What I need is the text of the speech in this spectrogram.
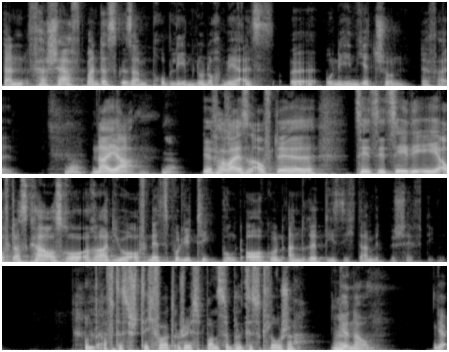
dann verschärft man das Gesamtproblem nur noch mehr als äh, ohnehin jetzt schon der Fall. Ja. Naja, ja. wir verweisen auf der ccc.de, auf das Chaosradio, auf netzpolitik.org und andere, die sich damit beschäftigen. Und auf das Stichwort Responsible Disclosure. Ja. Genau. Ja,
